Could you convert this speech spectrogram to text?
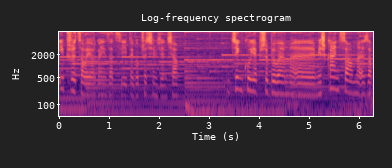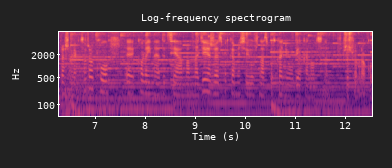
i przy całej organizacji tego przedsięwzięcia. Dziękuję przybyłym e, mieszkańcom. Zapraszam jak co roku. E, kolejna edycja. Mam nadzieję, że spotkamy się już na spotkaniu wielkanocnym w przyszłym roku.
